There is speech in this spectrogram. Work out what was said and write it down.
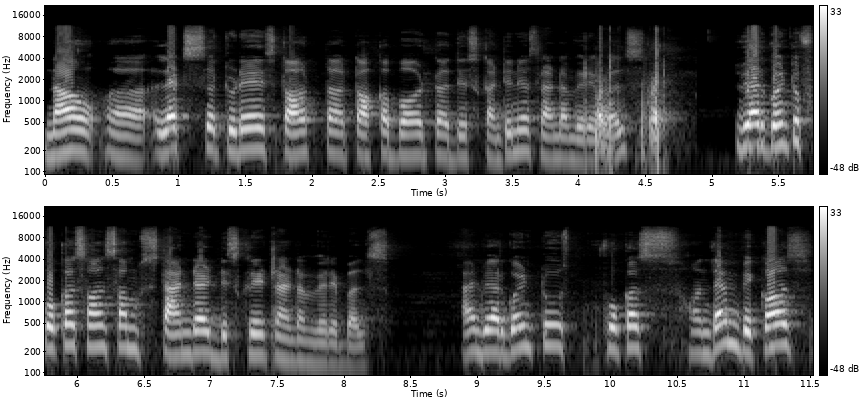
Now uh, let us uh, today start uh, talk about uh, this continuous random variables. We are going to focus on some standard discrete random variables. And we are going to focus on them because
